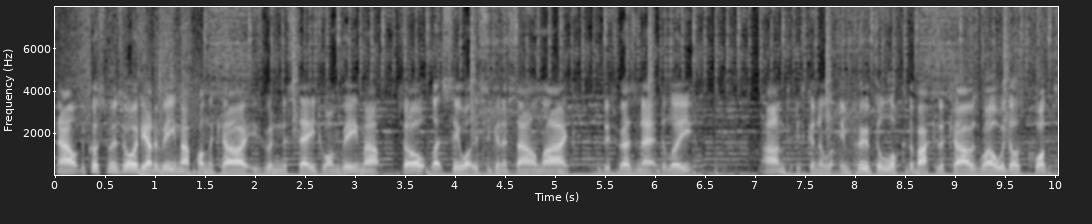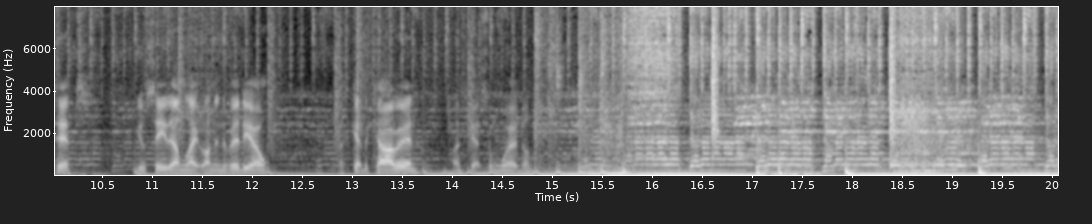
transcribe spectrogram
Now the customer's already had a remap on the car. He's running a stage one remap. So let's see what this is going to sound like with this resonator delete. And it's going to improve the look of the back of the car as well with those quad tips. You'll see them later on in the video. Let's get the car in. Let's get some work done. And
